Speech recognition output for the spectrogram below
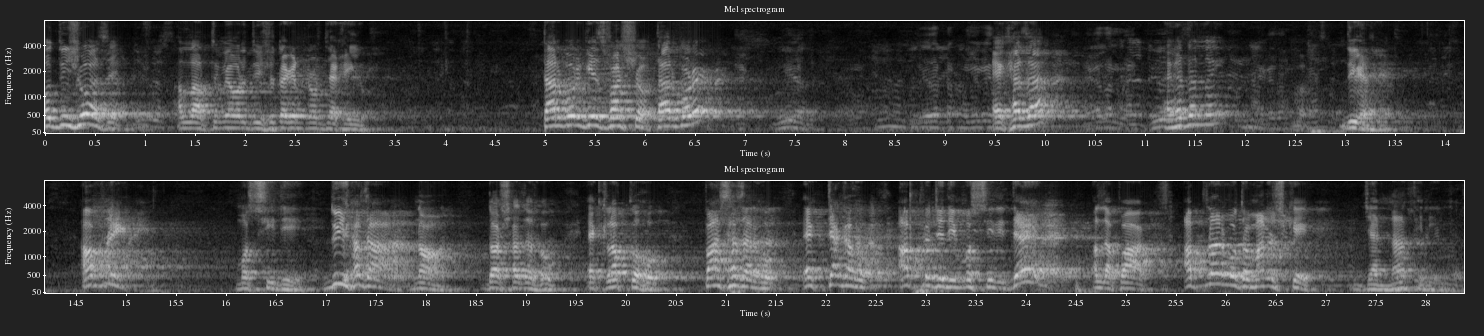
ও দুইশো আছে। আল্লাহ, তুমি আমার দুইশো টাকার নোট দেখাইও। তারপরে গেছ পাঁচশো, তারপরে এক হাজার? এক হাজার নাই? দুই হাজার। আপনি মসজিদে দুই হাজার নয়, দশ হাজার হোক, এক লক্ষ হোক পাঁচ হাজার হোক এক টাকা হোক আপনি যদি মসজিদে দেন আল্লাহ পাক আপনার মতো মানুষকে জান্নাতে নিয়ে যান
